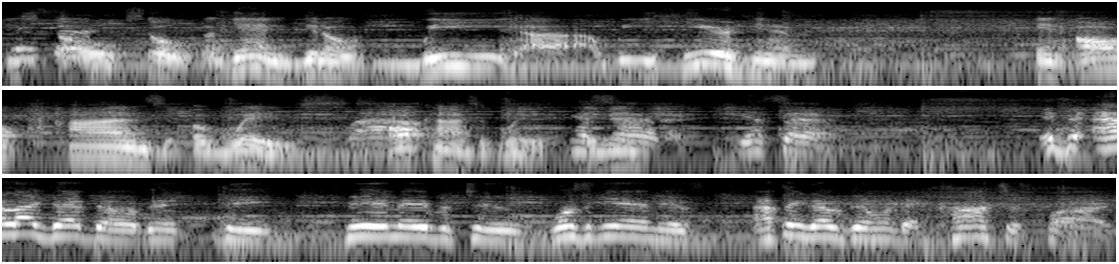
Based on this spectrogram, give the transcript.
Yes, sir. so, so again, you know, we uh, we hear him in all kinds of ways. Wow. All kinds of ways. Yes, Amen. sir. Yes, sir. It, I like that though. That the being able to once again is I think that was dealing with that conscious part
